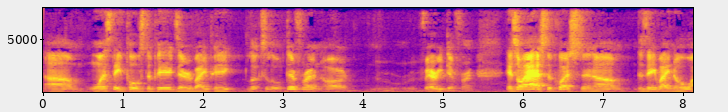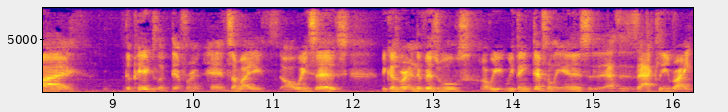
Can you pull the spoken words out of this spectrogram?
Um, once they post the pigs, everybody pig looks a little different or very different. And so I asked the question, um, does anybody know why the pigs look different? And somebody always says, because we're individuals or we, we think differently. And it's, that's exactly right.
